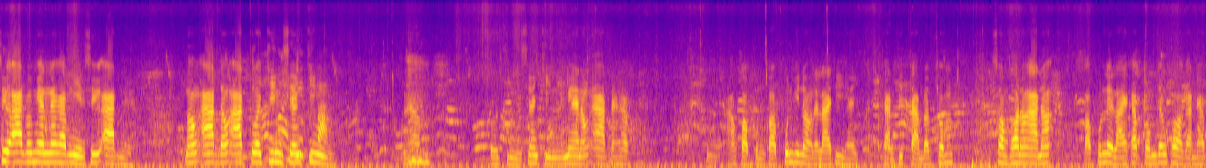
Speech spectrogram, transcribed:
ซื้ออาร์ตบ่แม่นนะครับนี่ซื้ออาร์ตนี่น้องอาร์ตน้องอาร์ตตัวจริงเสียงจริงนะครับ ตัวจริงเสียงจริงนี่แม่น้องอาร์ตนะครับเอาขอบคุณขอบคุณพี่น้องหลาย ๆ ที่ให้การติดตามรับชมส่องพ่อน้องอาร์ตเนาะขอบคุณหลาย ๆ ครับ ผมจังพอกันครับ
